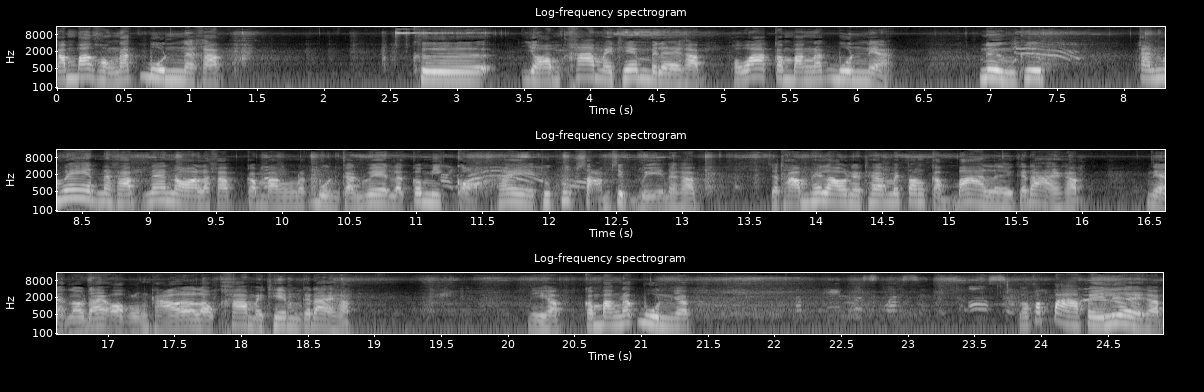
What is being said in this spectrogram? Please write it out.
กำบังของนักบุญนะครับ คือยอมข้ามไอเทมไปเลยครับ เพราะว่ากำบังนักบุญเนี่ยหนึ่งคือกันเวทนะครับ แน่นอนแล้วครับกำบังนักบุญกันเวทแล้วก็มีเกาะให้ทุกๆ 30วินะครับ จะทำให้เราเนี่ยแทบไม่ต้องกลับบ้านเลยก็ได้ครับ เนี่ยเราได้ออกรองเท้าแล้วเราข้ามไอเทมก็ได้ครับ นี่ครับกำบังนักบุญครับเราก็ปาไปเรื่อยครับ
